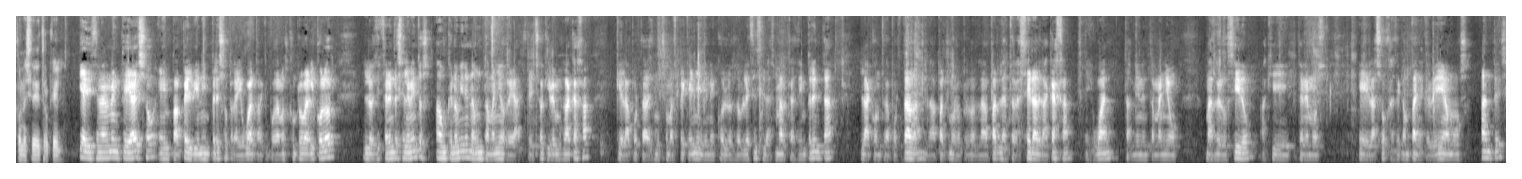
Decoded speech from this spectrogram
con ese troquel. Y adicionalmente a eso, en papel viene impreso para igual, para que podamos comprobar el color, los diferentes elementos, aunque no vienen a un tamaño real. De hecho, aquí vemos la caja, que la portada es mucho más pequeña y viene con los dobleces y las marcas de imprenta. La contraportada, la parte, bueno, perdón, la, trasera de la caja, igual, también en tamaño más reducido. Aquí tenemos eh, las hojas de campaña que veíamos antes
